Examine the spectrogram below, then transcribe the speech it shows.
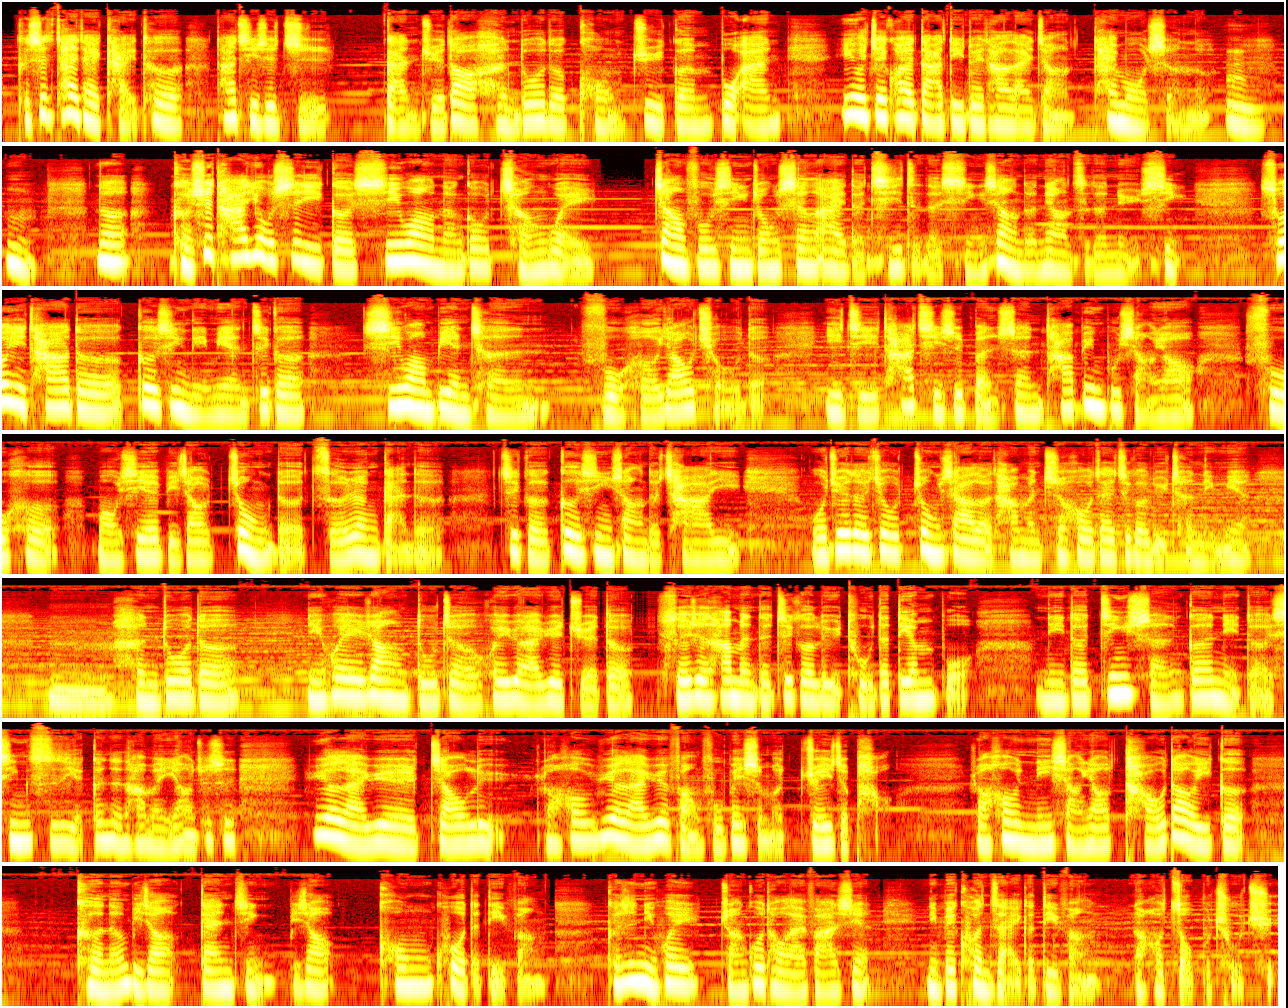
可是太太凯特，她其实只感觉到很多的恐惧跟不安，因为这块大地对她来讲太陌生了。嗯嗯，那可是她又是一个希望能够成为丈夫心中深爱的妻子的形象的那样子的女性，所以她的个性里面，这个希望变成符合要求的。以及她其实本身，她并不想要负荷某些比较重的责任感的这个个性上的差异，我觉得就种下了他们之后在这个旅程里面，嗯，很多的你会让读者会越来越觉得，随着他们的这个旅途的颠簸，你的精神跟你的心思也跟着他们一样，就是越来越焦虑，然后越来越仿佛被什么追着跑。然后你想要逃到一个可能比较干净、比较空阔的地方，可是你会转过头来发现，你被困在一个地方，然后走不出去。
